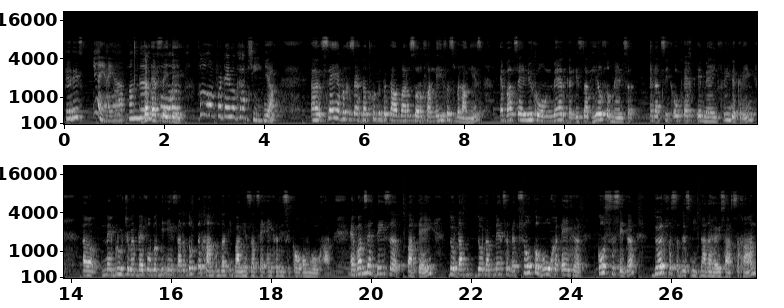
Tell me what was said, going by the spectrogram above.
Ken je deze? ja, ja. ja, Van de, De Forum, FVD. Forum voor Democratie. Ja. Eh, zij hebben gezegd dat goede betaalbare zorg van levensbelang is. En wat zij nu gewoon merken is dat heel veel mensen, en dat zie ik ook echt in mijn vriendenkring. eh, mijn broertje wil bijvoorbeeld niet eens naar de dokter gaan omdat hij bang is dat zijn eigen risico omhoog gaat. En wat zegt deze partij? Doordat, doordat mensen met zulke hoge eigen kosten zitten, durven ze dus niet naar de huisarts te gaan.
